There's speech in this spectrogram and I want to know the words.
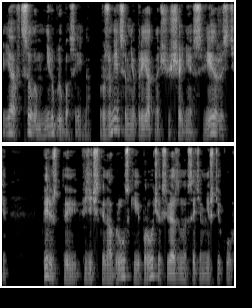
Я в целом не люблю бассейна. Разумеется, мне приятно ощущение свежести, пережитой физической нагрузки и прочих, связанных с этим ништяков.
